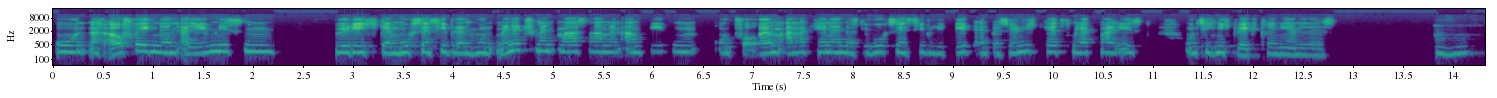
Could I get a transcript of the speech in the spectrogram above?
Und nach aufregenden Erlebnissen würde ich dem hochsensiblen Hund Managementmaßnahmen anbieten und vor allem anerkennen, dass die Hochsensibilität ein Persönlichkeitsmerkmal ist und sich nicht wegtrainieren lässt. Mhm.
